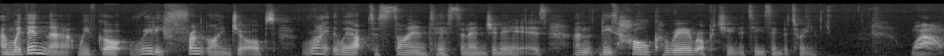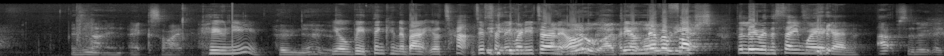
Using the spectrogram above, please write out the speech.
And within that, we've got really frontline jobs right the way up to scientists and engineers and these whole career opportunities in between. Wow. Isn't that an excite? Who knew? Who knew? You'll be thinking about your tap differently when you turn it will, on. And you'll never flush get... the loo in the same way again. Absolutely.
